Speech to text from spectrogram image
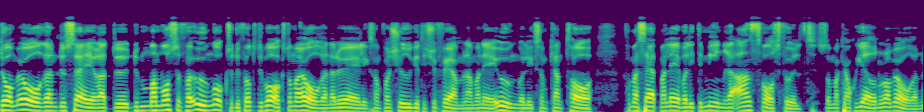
de åren du säger att du, du, man måste vara ung också. Du får inte tillbaka de här åren när du är liksom från 20 till 25 när man är ung och liksom kan ta, får man säga att man lever lite mindre ansvarsfullt som man kanske gör under de åren.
